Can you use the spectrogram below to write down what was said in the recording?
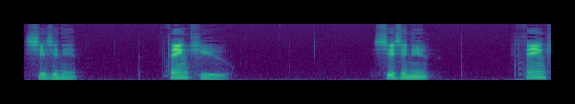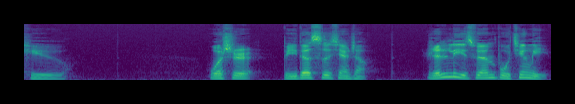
谢谢您。Thank you. 谢谢您。Thank you. 我是彼得斯先生。人力资源部经理。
